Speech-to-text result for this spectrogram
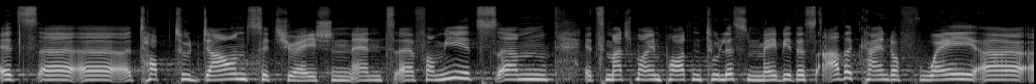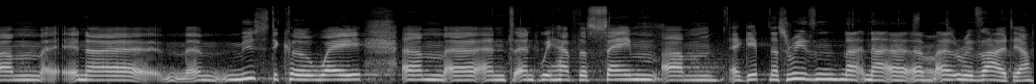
It's a, a top-to-down situation, and uh, for me, it's um, it's much more important to listen. Maybe this other kind of way, uh, um, in a, a, mystical way, um, uh, and and we have the same um, Ergebnis, reason. Uh, um, result, yeah,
